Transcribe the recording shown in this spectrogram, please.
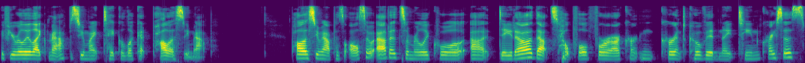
If you really like maps, you might take a look at Policy Map. Policy Map has also added some really cool uh, data that's helpful for our current, current COVID-19 crisis,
